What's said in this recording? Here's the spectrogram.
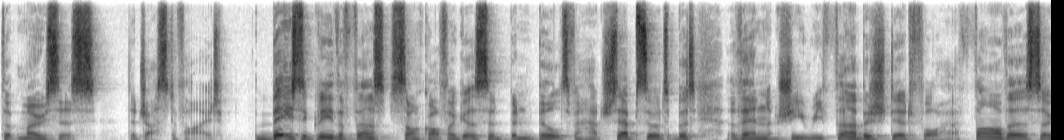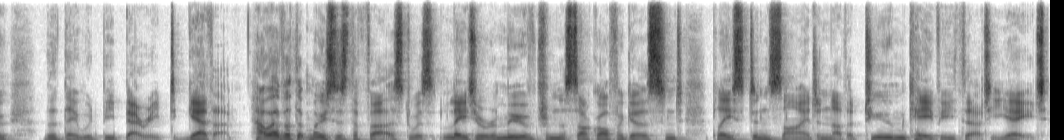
Thutmosis the Justified. Basically, the first sarcophagus had been built for Hatshepsut, but then she refurbished it for her father so that they would be buried together. However, Thutmosis I was later removed from the sarcophagus and placed inside another tomb, KV-38.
